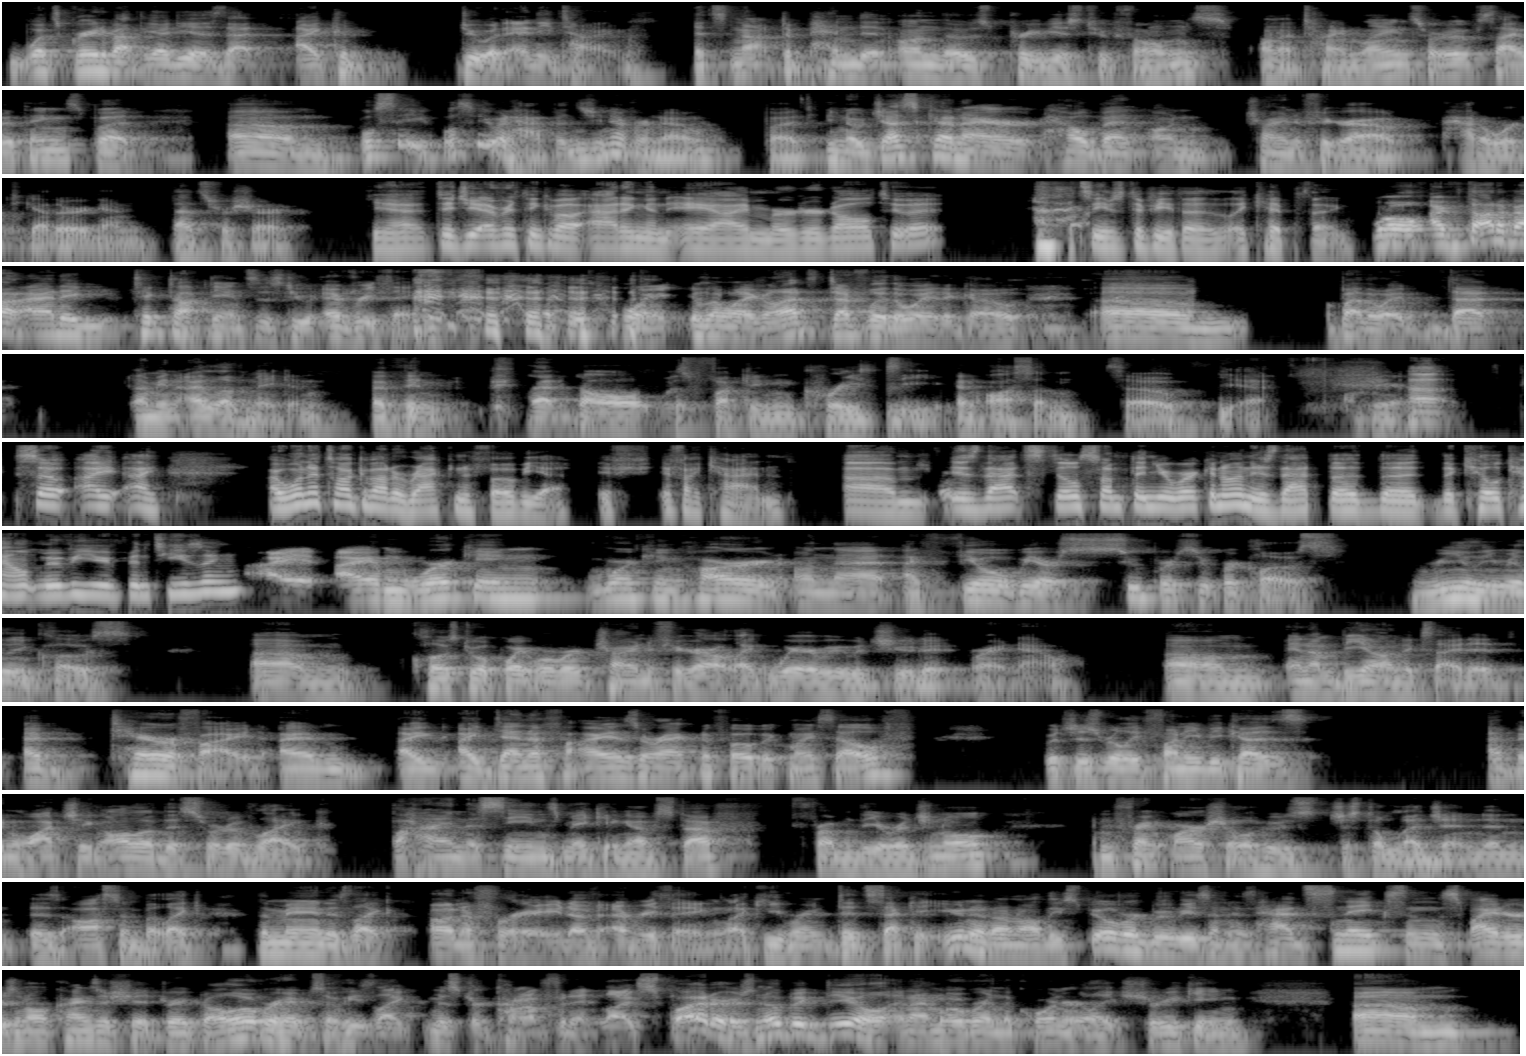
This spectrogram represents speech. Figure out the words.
what's great about the idea is that I could do it anytime. It's not dependent on those previous two films on a timeline sort of side of things, but um, we'll see. We'll see what happens. You never know. But you know, Jessica and I are hell bent on trying to figure out how to work together again. That's for sure. Yeah. Did you ever think about adding an AI murder doll to it? It seems to be the like hip thing. Well, I've thought about adding TikTok dances to everything at this point because I'm like, well, that's definitely the way to go. Um, by the way, that I mean, I love Megan. I think that doll was fucking crazy and awesome. So yeah. yeah. Uh, so I I I want to talk about arachnophobia if if I can. Um, sure. is that still something you're working on? Is that the the the kill count movie you've been teasing? I I am working working hard on that. I feel we are super super close, really really close, um, close to a point where we're trying to figure out like where we would shoot it right now. Um, and I'm beyond excited. I'm terrified. I'm I identify as arachnophobic myself, which is really funny because I've been watching all of this sort of like behind the scenes making of stuff from the original. And Frank Marshall, who's just a legend and is awesome, but like the man is like unafraid of everything. Like he did second unit on all these Spielberg movies and has had snakes and spiders and all kinds of shit draped all over him. So he's like Mr. Confident, like spiders, no big deal. And I'm over in the corner like shrieking. Um,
